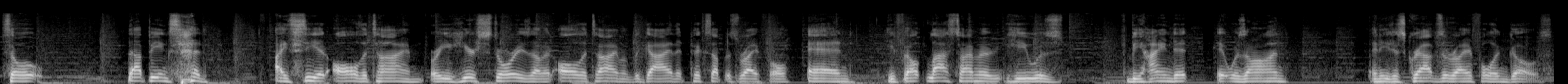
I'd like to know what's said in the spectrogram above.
So that being said, I see it all the time, or you hear stories of it all the time of the guy that picks up his rifle and he felt last time he was behind it, it was on, and he just grabs the rifle and goes.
